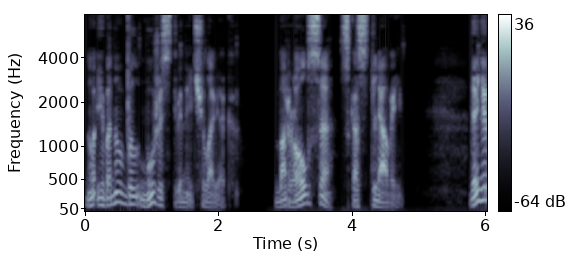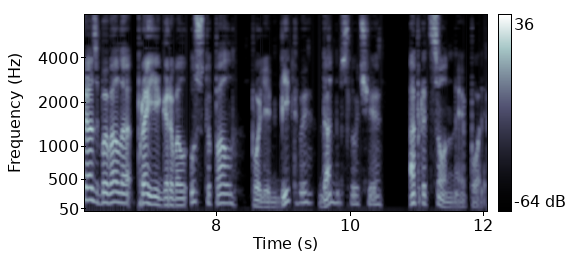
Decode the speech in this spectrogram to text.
Но Иванов был мужественный человек. Боролся с Костлявой. Да не раз, бывало, проигрывал, уступал поле битвы, в данном случае операционное поле.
